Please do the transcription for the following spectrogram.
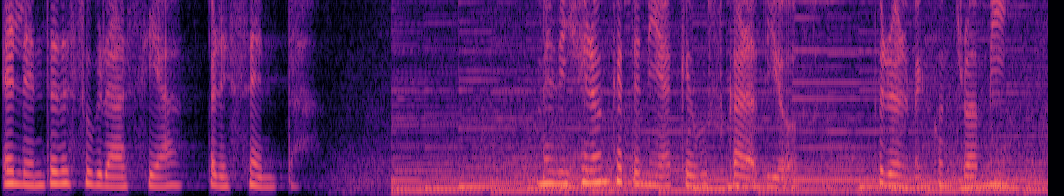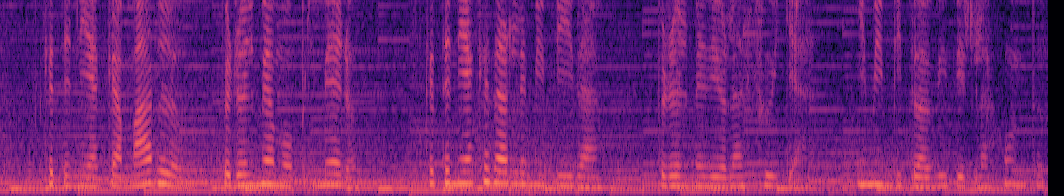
El ente de su gracia presenta. Me dijeron que tenía que buscar a Dios, pero Él me encontró a mí, que tenía que amarlo, pero Él me amó primero, que tenía que darle mi vida, pero Él me dio la suya y me invitó a vivirla juntos.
